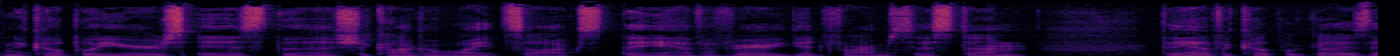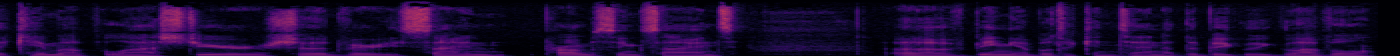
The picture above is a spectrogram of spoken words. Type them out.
in a couple years is the Chicago White Sox. They have a very good farm system. They have a couple guys that came up last year, showed very sign promising signs of being able to contend at the big league level.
